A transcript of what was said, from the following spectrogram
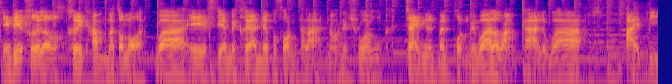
อย่างที่เคยเราเคยทำมาตลอดว่าเอสเนี่ยไม่เคยอันเดอร์เปอร์ฟอร์มตลาดเนาะในช่วงจ่ายเงินปันผลไม่ว่าระหว่างการหรือว่าปลายปี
